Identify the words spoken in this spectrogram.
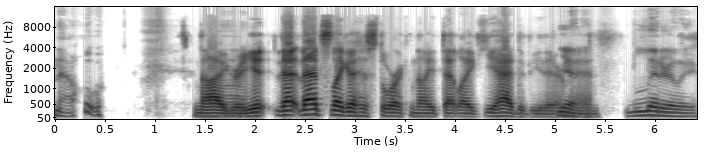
No. No, I agree. um, Yeah, that that's like a historic night that like you had to be there, Yeah. man. Literally.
